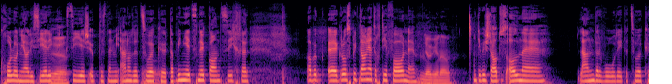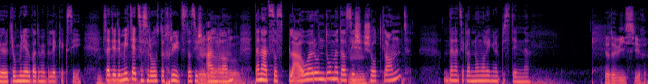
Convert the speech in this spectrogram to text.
Kolonialisierung Ja. war, ob das dann auch noch dazugehört. Da bin ich jetzt nicht ganz sicher. Aber äh, Großbritannien hat doch die Fahne. Ja, genau. Und die besteht aus allen Ländern, die dazugehören. Darum bin ich eben gerade am überlegen. Gewesen. Es hat ja der Mitte jetzt das Rote Kreuz, das ist Ja, genau, England. England. Dann hat es das Blaue rundum, das Mhm. ist Schottland. Und dann hat es, glaube ich, nochmal irgendetwas drin. Ja, der weiße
